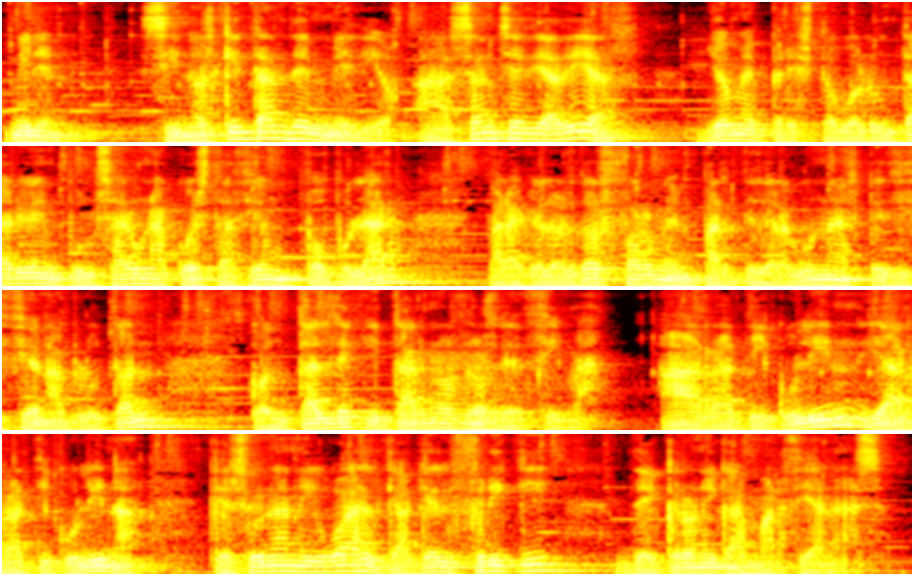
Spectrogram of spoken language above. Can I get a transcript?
Miren, si nos quitan de en medio a Sánchez y a Díaz, yo me presto voluntario a impulsar una acuestación popular para que los dos formen parte de alguna expedición a Plutón con tal de quitarnos los de encima. A Raticulín y a Raticulina, que suenan igual que aquel friki de crónicas marcianas.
